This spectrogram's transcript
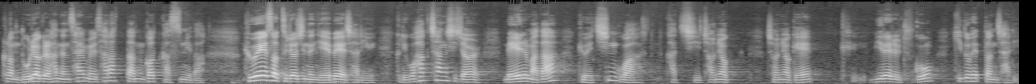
그런 노력을 하는 삶을 살았던 것 같습니다. 교회에서 드려지는 예배의 자리 그리고 학창 시절 매일마다 교회 친구와 같이 저녁 저녁에 그 미래를 두고 기도했던 자리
